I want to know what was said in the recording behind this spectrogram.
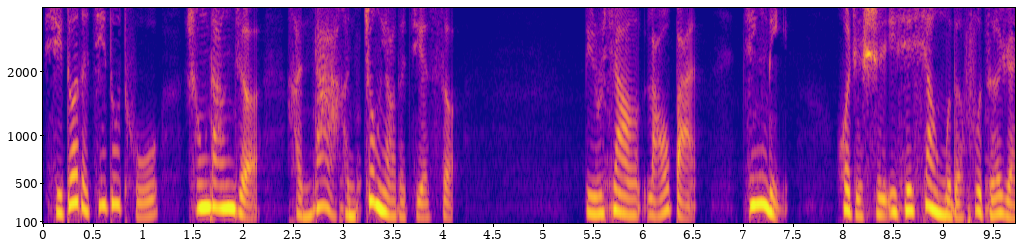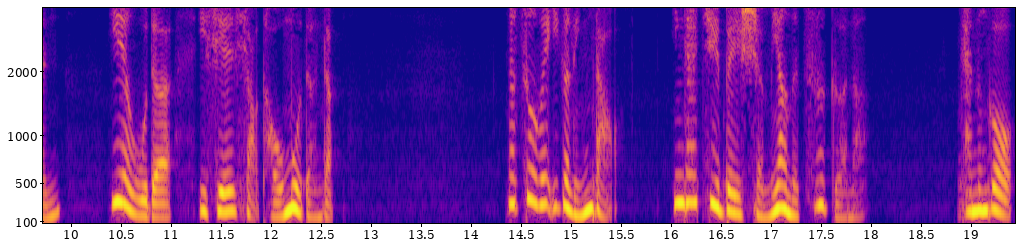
许多的基督徒充当着很大很重要的角色，比如像老板、经理，或者是一些项目的负责人。业务的一些小头目等等。那作为一个领导，应该具备什么样的资格呢？才能够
